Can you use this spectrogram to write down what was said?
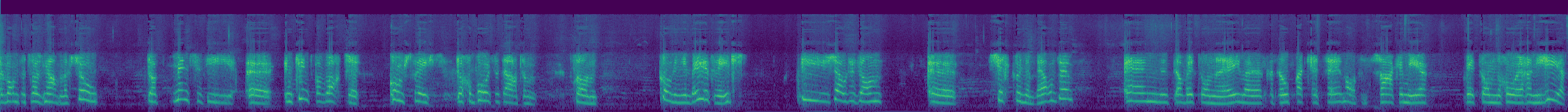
uh, want het was namelijk zo... dat mensen die een kind verwachten... omstreeks de geboortedatum van koningin Beatrix... die zouden dan zich kunnen melden. En dan werd dan een hele cadeaupakket en al die zaken meer werd dan georganiseerd.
